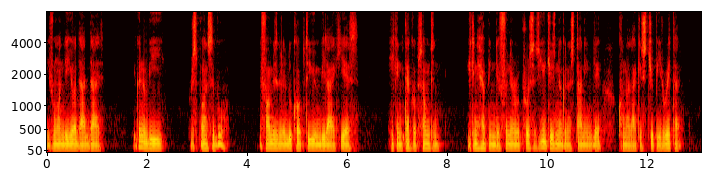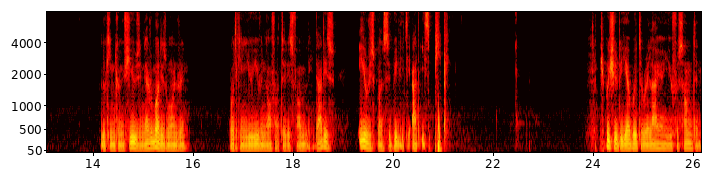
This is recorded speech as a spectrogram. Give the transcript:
if one day your dad dies, you're to be responsible. The family is to look up to you and be like, yes, he can take up something. You can help in the funeral process. You're just not to stand in the corner like a stupid retard, looking confused, and everybody's wondering, what can you even offer to this family? That is irresponsibility at its peak. People should be able to rely on you for something.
